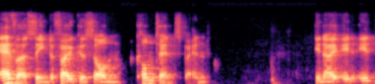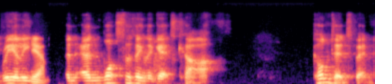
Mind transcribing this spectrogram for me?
ever seem to focus on content spend. You know, it, it really yeah. And and what's the thing that gets cut? Content spend.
